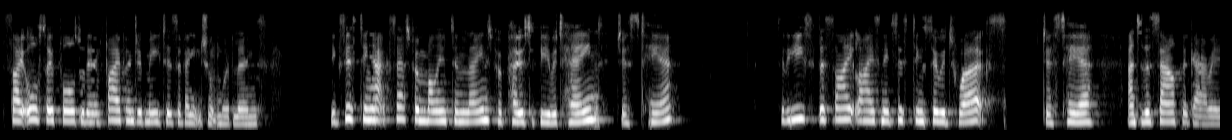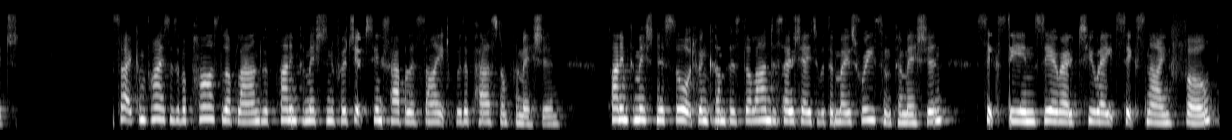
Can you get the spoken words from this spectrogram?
The site also falls within 500 metres of ancient woodland. The existing access from Mollington Lane is proposed to be retained, just here. The east of the site lies an existing sewage works, just here, and to the south a garage. The site comprises of a parcel of land with planning permission for a gypsy and traveller site with a personal permission. Planning permission is sought to encompass the land associated with the most recent permission, 16.02869 full.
